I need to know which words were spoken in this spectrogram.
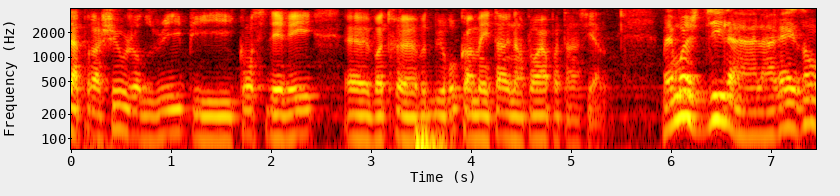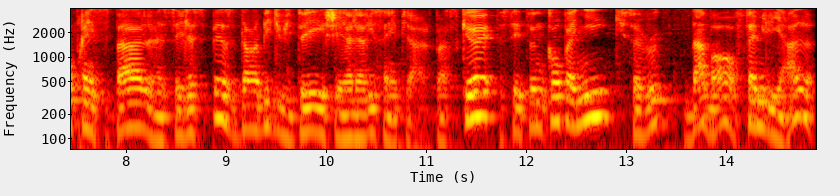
approcher aujourd'hui puis considérer euh, votre, votre bureau comme étant un employeur potentiel? Ben moi, je dis la, la raison principale, c'est l'espèce d'ambiguïté chez Alary Saint-Pierre. Parce que c'est une compagnie qui se veut d'abord familiale,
